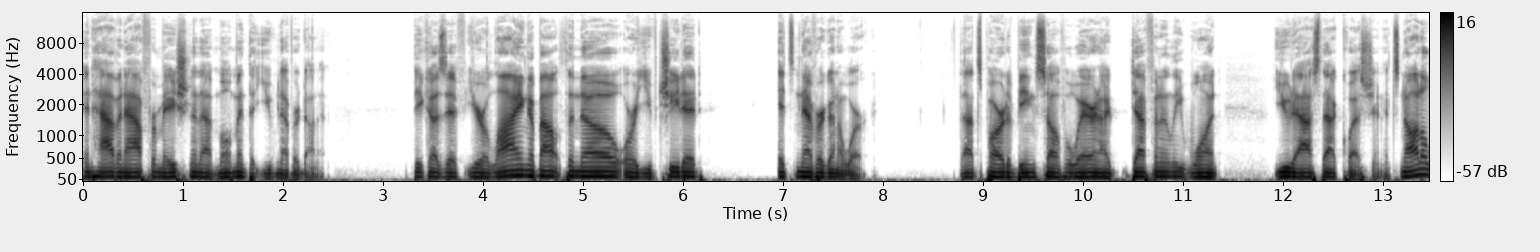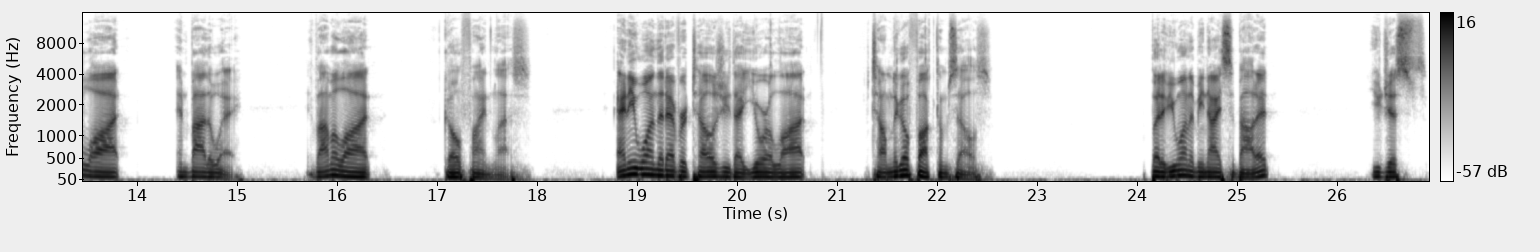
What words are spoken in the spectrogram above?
and have an affirmation in that moment that you've never done it. Because if you're lying about the no or you've cheated, it's never going to work. That's part of being self aware. And I definitely want you to ask that question. It's not a lot. And by the way, if I'm a lot, go find less. Anyone that ever tells you that you're a lot, tell them to go fuck themselves. But if you want to be nice about it, you just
